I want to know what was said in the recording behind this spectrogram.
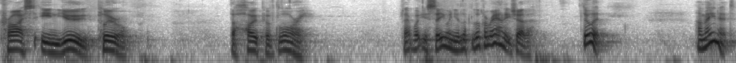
Christ in you, plural. The hope of glory. Is that what you see when you look, look around each other? Do it. I mean it.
